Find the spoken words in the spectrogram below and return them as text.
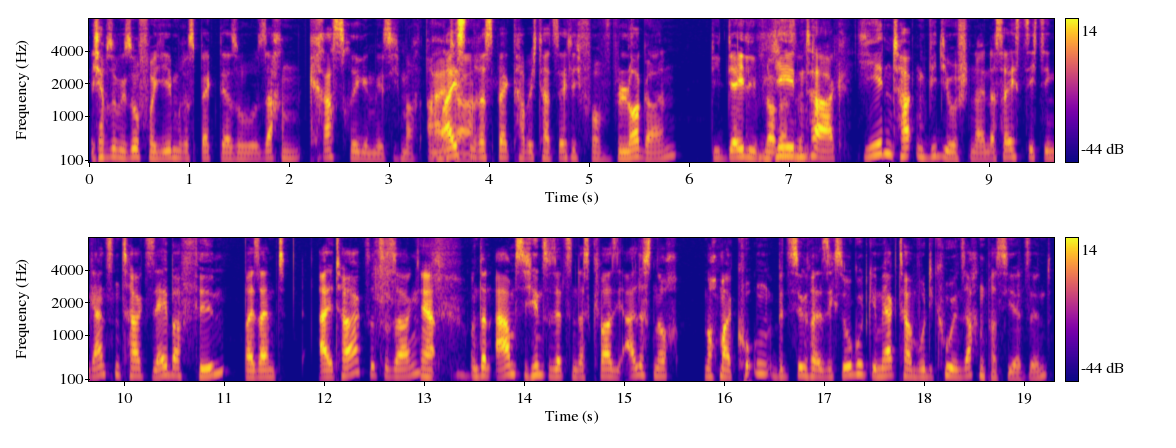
Ich habe sowieso vor jedem Respekt, der so Sachen krass regelmäßig macht. Am Alter. meisten Respekt habe ich tatsächlich vor Vloggern, die Daily Vlogger Jeden sind. Tag. Jeden Tag ein Video schneiden. Das heißt, sich den ganzen Tag selber filmen bei seinem Alltag sozusagen. Ja. Und dann abends sich hinzusetzen, das quasi alles noch, noch mal gucken, beziehungsweise sich so gut gemerkt haben, wo die coolen Sachen passiert sind.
